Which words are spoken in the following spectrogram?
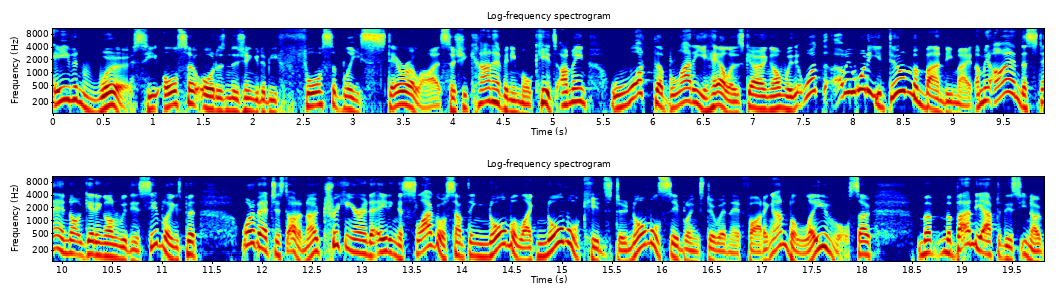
Even worse, he also orders Njinga to be forcibly sterilized so she can't have any more kids. I mean, what the bloody hell is going on with it? What the, I mean, what are you doing, Mbandi, mate? I mean, I understand not getting on with his siblings, but what about just, I don't know, tricking her into eating a slug or something normal like normal kids do, normal siblings do when they're fighting? Unbelievable. So, M- Mbandi, after this, you know,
